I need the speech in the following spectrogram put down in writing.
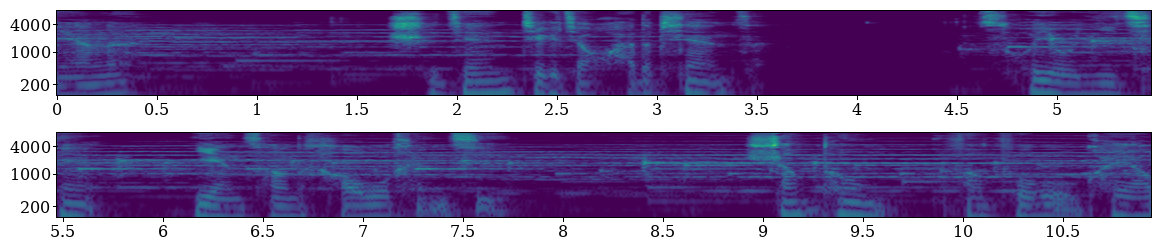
年了，时间这个狡猾的骗子，所有一切掩藏的毫无痕迹，伤痛仿佛快要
